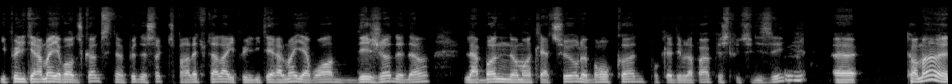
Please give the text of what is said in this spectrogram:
il peut littéralement y avoir du code. C'est un peu de ça que tu parlais tout à l'heure. Il peut littéralement y avoir déjà dedans la bonne nomenclature, le bon code pour que le développeur puisse l'utiliser. Mm. Euh, comment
